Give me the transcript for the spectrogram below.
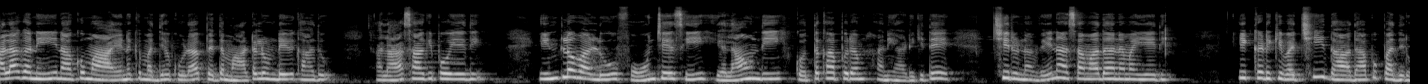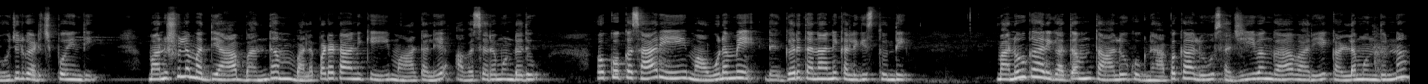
అలాగని నాకు మా ఆయనకి మధ్య కూడా పెద్ద మాటలు ఉండేవి కాదు. అలా సాగిపోయేది. ఇంట్లో వాళ్ళు ఫోన్ చేసి ఎలా ఉంది? కొత్త కాపురం? అని అడిగితే చిరునవ్వే నా సమాధానం అయ్యేది ఇక్కడికి వచ్చి దాదాపు పది రోజులు గడిచిపోయింది. మనుషుల మధ్య బంధం బలపడటానికి మాటలే అవసరం ఉండదు ఒక్కొక్కసారి మౌనమే దగ్గరతనాన్ని కలిగిస్తుంది. మనుగారి గతం తాలూకు జ్ఞాపకాలు సజీవంగా వారి కళ్ళ ముందున్న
